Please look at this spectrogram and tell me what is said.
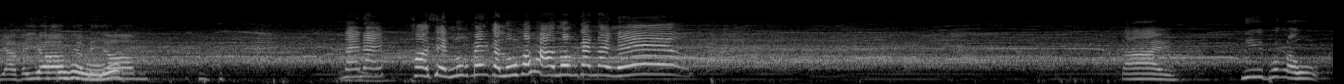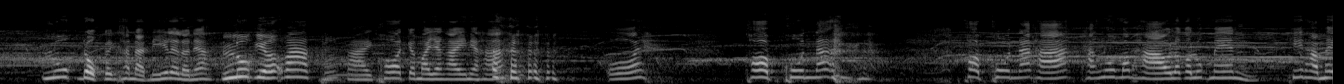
อย่าไปยอม อย่าไปยอม ไหนไหนขอเสียงลูกเม่นกับลูกมะพร้าวรวมกันหน่อยเร็วตาย นี่พวกเราลูกดกกันขนาดนี้เลยเหรอเนี่ย ลูกเยอะมาก ตายคลอดกันมายังไงเนี่ยฮะ โอ้ยขอบคุณนะ ขอบคุณนะคะ ทั้งลูกมะพร้าวแล้วก็ลูกเม่นที่ทำให้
